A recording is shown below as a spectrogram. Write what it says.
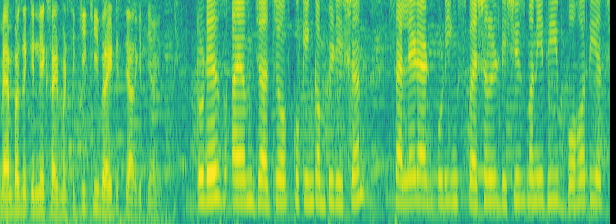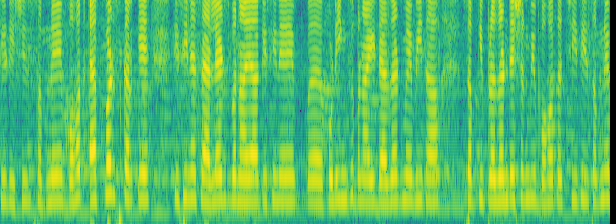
ਮੈਂਬਰਸ ਦੇ ਕਿੰਨੇ ਐਕਸਾਈਟਮੈਂਟ ਸੀ ਕੀ ਕੀ ਵੈਰਾਈਟੀਜ਼ ਤਿਆਰ ਕੀਤੀਆਂ ਹੋਈਆਂ ਸੀ टुडेज़ आई एम जज of cooking competition salad and pudding special dishes बनी थी बहुत ही अच्छी डिशेस सबने बहुत एफर्ट्स करके किसी ने सैलेड्स बनाया किसी ने पुडिंग्स बनाई डेजर्ट में भी था सबकी प्रेजेंटेशन भी बहुत अच्छी थी सबने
